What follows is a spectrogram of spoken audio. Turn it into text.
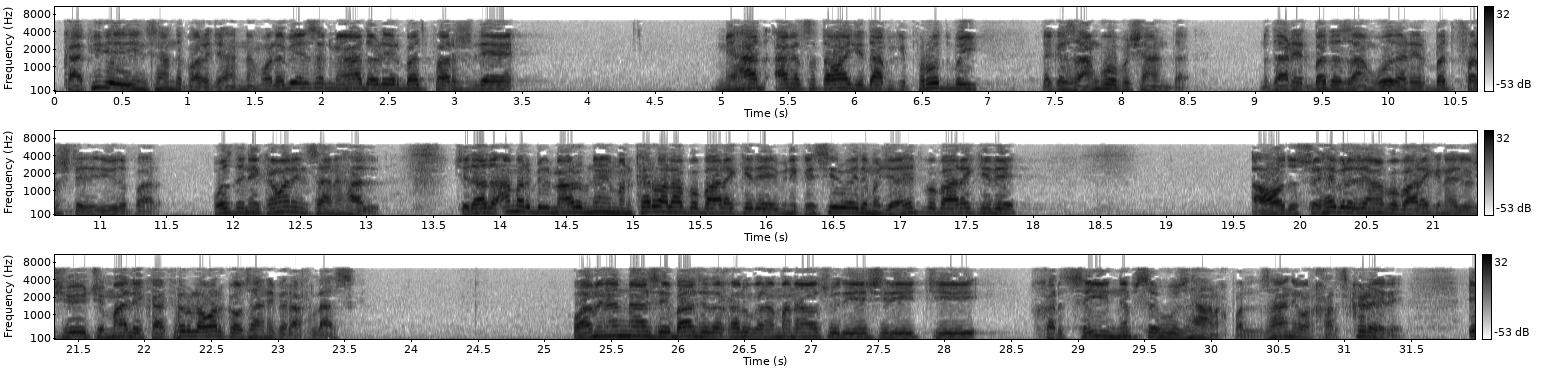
کافی دی انسان د پر جهنم ولا به اصل میعاد ډیر بد فرش دی میعاد هغه څه تواجه داب کې پروت وي لکه زنګو په شان ده نو دا ډیر بد زنګو دا ډیر بد فرش دی دی لپاره اوس د نیکمن انسان حال چې دا د امر بالمعروف نهي منکر والا په باره کې دی ابن کثیر وایي د مجاهد په باره کې دی او د صہیب رضی الله په باره کې نازل شوی چې مال کافر لور کو ځان پر اخلاص ومن الناس بعض د خلکو نه مناو شو دي شری چې خرڅي نفسه ځان خپل ځان ور خرڅ کړي دي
